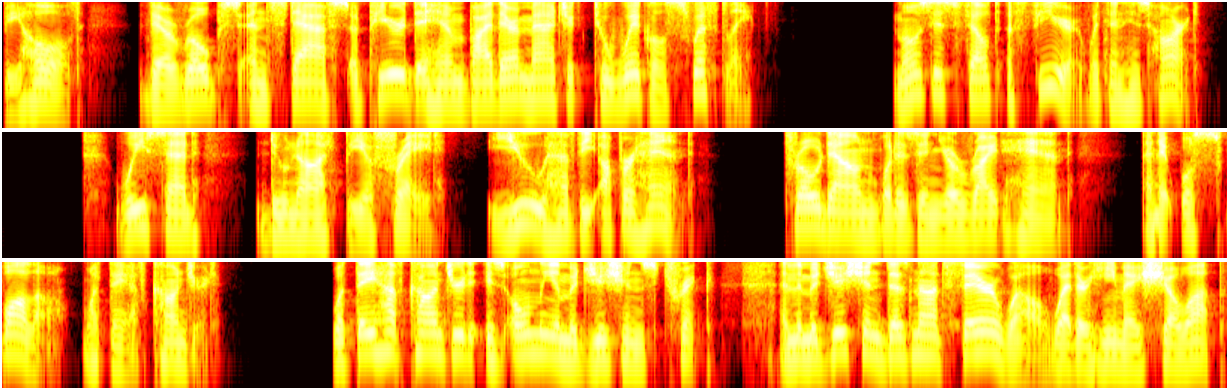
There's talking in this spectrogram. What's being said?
Behold, their ropes and staffs appeared to him by their magic to wiggle swiftly. Moses felt a fear within his heart. We said, Do not be afraid. You have the upper hand. Throw down what is in your right hand, and it will swallow what they have conjured. What they have conjured is only a magician's trick, and the magician does not fare well whether he may show up.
